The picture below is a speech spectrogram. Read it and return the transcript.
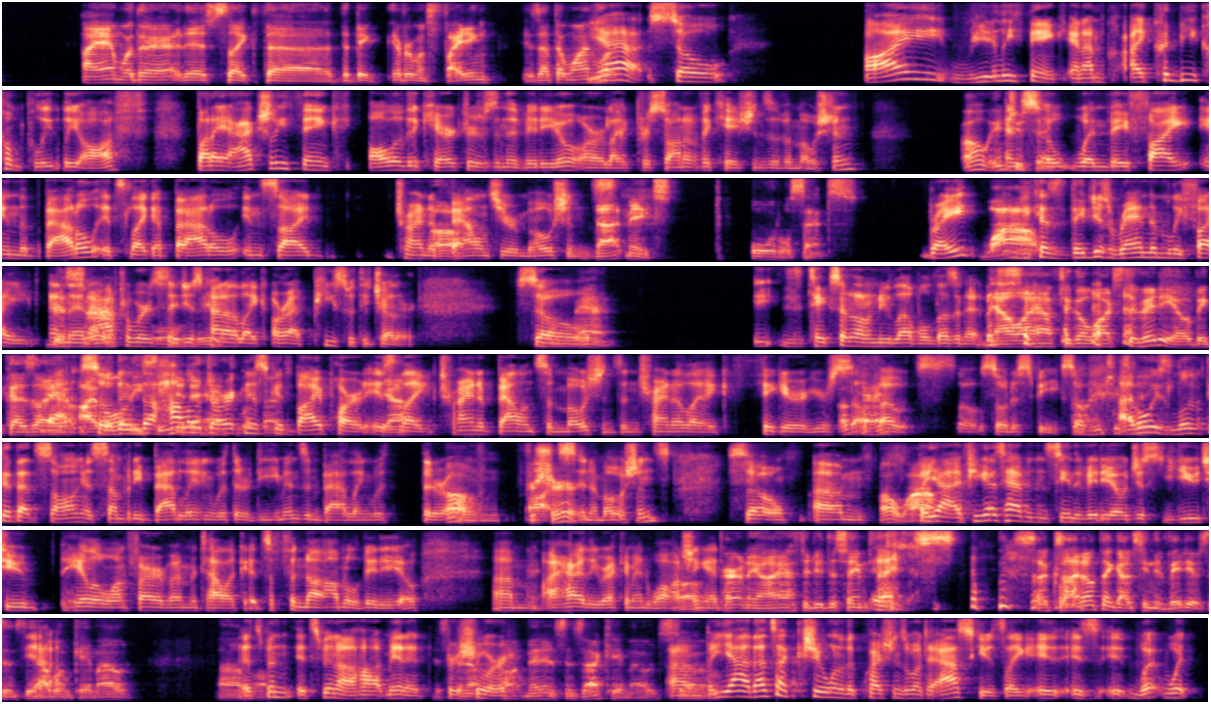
I am where there- there's like the the big everyone's fighting. Is that the one? where- Yeah. So I really think, and I'm I could be completely off, but I actually think all of the characters in the video are like personifications of emotion. Oh, And interesting. so when they fight in the battle, it's like a battle inside trying to Oh. balance your emotions. that makes total sense. right? Wow. Because they just randomly fight and Yes, then sir. afterwards they just kind of like are at peace with each other. So oh, man. it, it takes it on a new level, doesn't it? now I have to go watch the video because I Yeah, I've so only then the seen hollow it a handful of darkness goodbye part is Yeah. like trying to balance emotions and trying to like figure yourself Okay. out so so to speak so Oh, i've always looked at that song as somebody battling with their demons and battling with their Oh, own thoughts sure. and emotions so um Oh wow. but yeah if you guys haven't seen the video just youtube halo on fire by metallica it's a phenomenal video um i highly recommend Well, watching it Apparently, I have to do the same thing. so, because I don't think I've seen the video since the Yeah. album came out. Um, it's been it's been a hot minute it's for been sure. a hot minute since that came out. So. Um, but yeah, that's actually one of the questions I want to ask you. It's like, is, is it what what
